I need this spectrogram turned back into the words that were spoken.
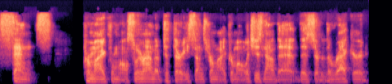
cents per micromole so we round up to 30 cents per micromole which is now the the sort of the record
